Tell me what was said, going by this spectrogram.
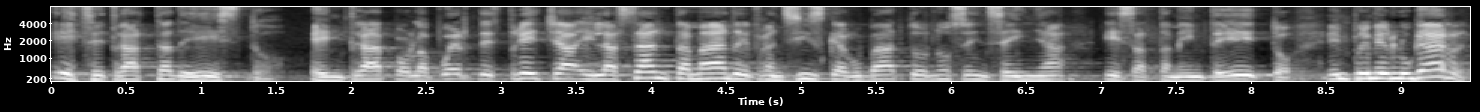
y se trata de esto. Entrar por la puerta estrecha y la Santa Madre Francisca Rubato nos enseña exactamente esto. En primer lugar,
